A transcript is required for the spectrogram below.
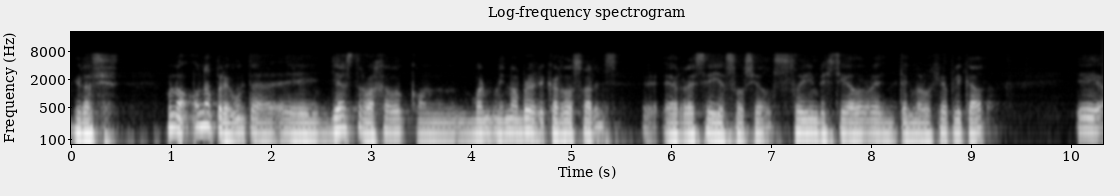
gracias. Una, una pregunta. Eh, ¿Ya has trabajado con, bueno, mi nombre es Ricardo Suárez, eh, RC y Asociados, soy investigador en tecnología aplicada. Eh,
